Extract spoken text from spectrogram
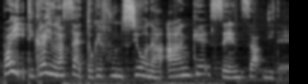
poi ti crei un assetto che funziona anche senza di te,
